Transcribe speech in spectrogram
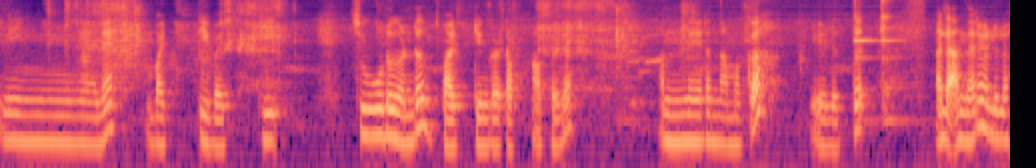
ഇങ്ങനെ വറ്റി വറ്റി. ചൂട് കൊണ്ട് പറ്റും കേട്ടോ. അപ്പോൾ അന്നേരം നമുക്ക് എടുത്ത് അല്ല അന്നേരം അല്ലല്ലോ.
